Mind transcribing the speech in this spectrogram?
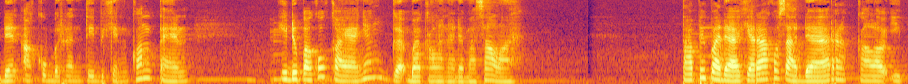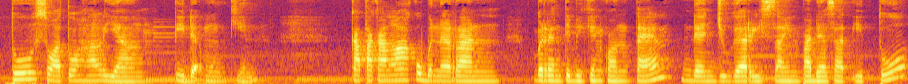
dan aku berhenti bikin konten, hidup aku kayaknya gak bakalan ada masalah. Tapi pada akhirnya aku sadar kalau itu suatu hal yang tidak mungkin. Katakanlah aku beneran berhenti bikin konten dan juga resign pada saat itu,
